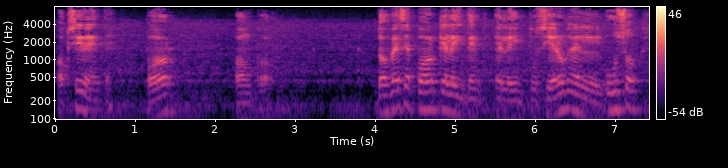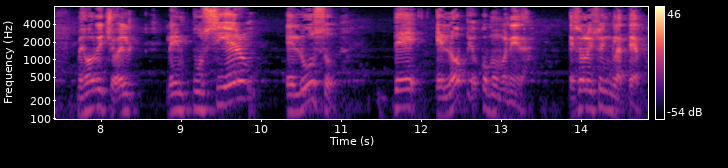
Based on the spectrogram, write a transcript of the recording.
Occidente por Hong Kong. Dos veces porque le, le impusieron el uso, mejor dicho, el- le impusieron el uso de el opio como moneda. Eso lo hizo Inglaterra.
